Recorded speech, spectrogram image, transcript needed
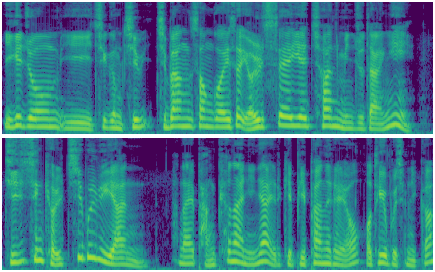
이게 좀 이 지금 지, 지방선거에서 열세에 처한 민주당이 지지층 결집을 위한 하나의 방편 아니냐 이렇게 비판을 해요. 어떻게 보십니까?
